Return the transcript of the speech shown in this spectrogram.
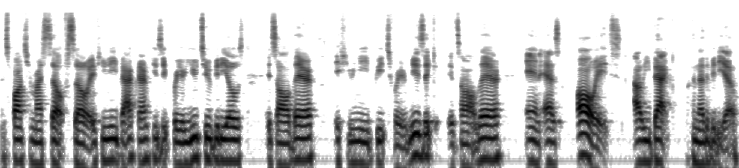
and sponsor myself. So if you need background music for your YouTube videos, it's all there. If you need beats for your music, it's all there. And as always, I'll be back with another video.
